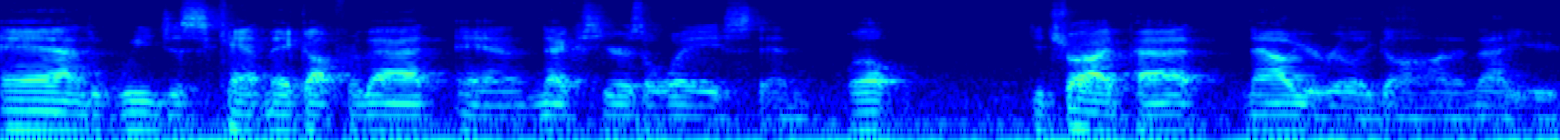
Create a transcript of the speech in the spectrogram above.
and we just can't make up for that. And next year is a waste. And, well, you tried, Pat. Now you're really gone. And that you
